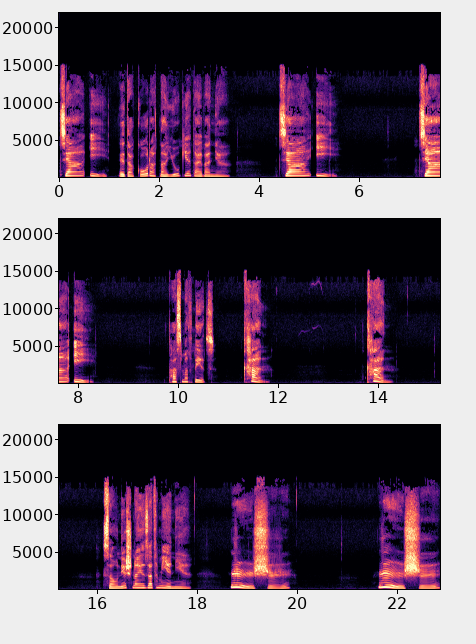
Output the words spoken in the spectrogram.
加意 edakora na yugia taiwanja 加意加意，pasmathletes 看看。солнечное затмение，日食，日食。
